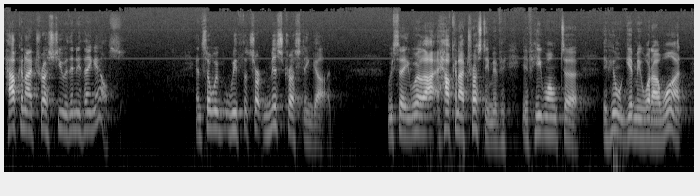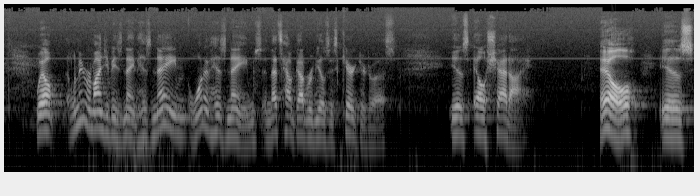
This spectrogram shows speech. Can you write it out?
how can I trust you with anything else? And so we, we start mistrusting God. We say, well, I, how can I trust him if, if, he won't, uh, if he won't give me what I want? Well, let me remind you of his name. His name, one of his names, and that's how God reveals his character to us, is El Shaddai. El is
